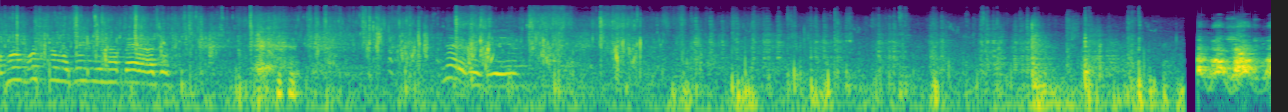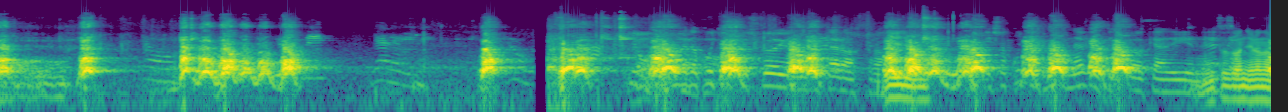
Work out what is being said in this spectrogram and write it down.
Aha, azt nem az enyém már beáldott. Ne rövidjél. Majd a kutyák is följönnek a teraszra. Így van. És a kutyáknak a nevét is föl kell írni. Ez az annyira nem.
